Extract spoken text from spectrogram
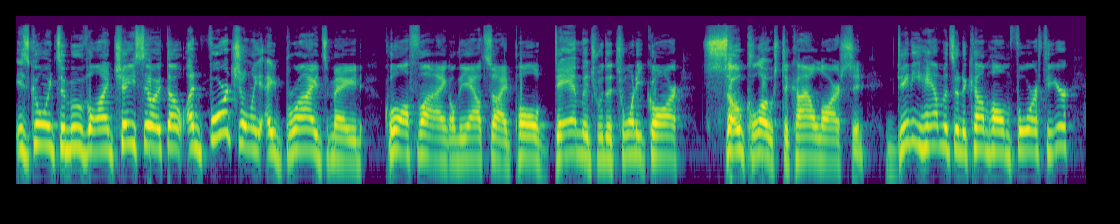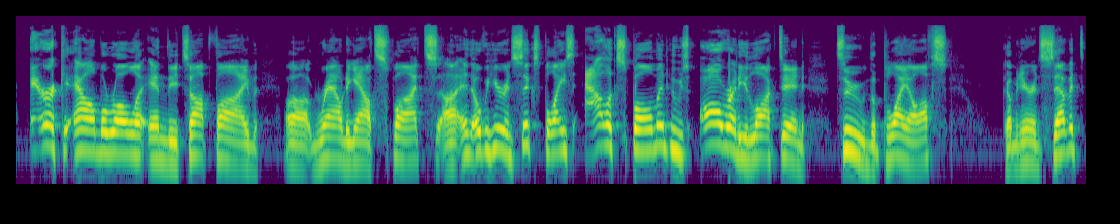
is going to move on. Chase Elliott, though, unfortunately, a bridesmaid qualifying on the outside pole, damaged with a 20 car, so close to Kyle Larson. Denny Hamlin's going to come home fourth here. Aric Almirola in the top five uh, rounding out spots. Uh, and over here in sixth place, Alex Bowman, who's already locked in to the playoffs. Coming here in seventh,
